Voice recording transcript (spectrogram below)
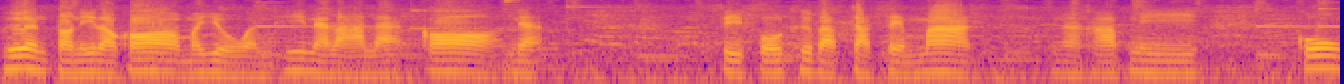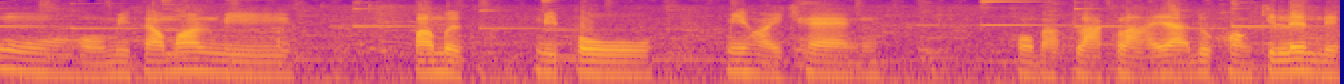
เพื่อนๆ ตอนนี้เราก็มาอยู่กันที่ในร้านแล้วก็เนี่ยซีฟู้ดคือแบบจัดเต็มมากนะครับ มีกุ้งโหมีแซลมอน มี ปลาหมึก มีปู มีหอยแครงโหแบบหลากหลายอะ่ะดูของกินเล่นดิ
